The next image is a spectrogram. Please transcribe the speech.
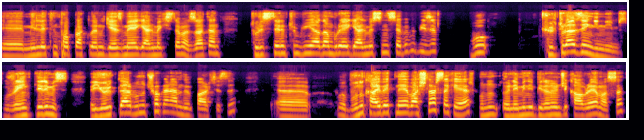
e, milletin topraklarını gezmeye gelmek istemez. Zaten turistlerin tüm dünyadan buraya gelmesinin sebebi bizim bu kültürel zenginliğimiz, bu renklerimiz ve yörükler bunun çok önemli bir parçası. Ee, bunu kaybetmeye başlarsak eğer, bunun önemini bir an önce kavrayamazsak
